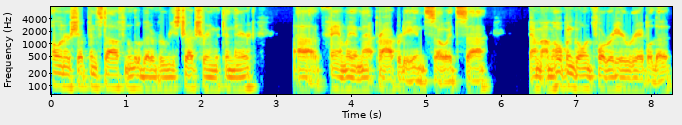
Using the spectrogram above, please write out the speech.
ownership and stuff, and a little bit of a restructuring within their uh, family and that property, and so it's. Uh, I'm, I'm hoping going forward here we're able to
